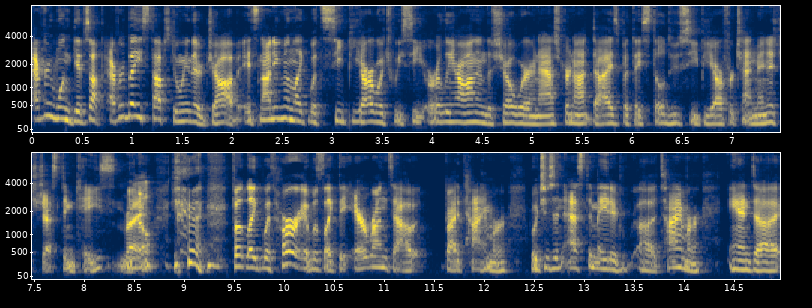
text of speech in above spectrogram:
everyone gives up. Everybody stops doing their job. It's not even like with CPR, which we see earlier on in the show where an astronaut dies, but they still do CPR for 10 minutes just in case. You Right. know? but like with her, it was like the air runs out by timer, which is an estimated uh, timer, and uh,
